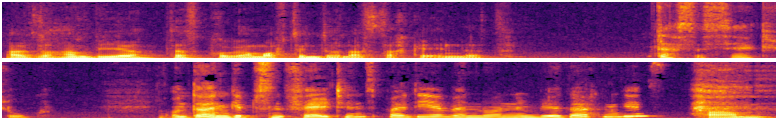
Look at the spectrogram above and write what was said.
Also haben wir das Programm auf den Donnerstag geändert. Das ist sehr klug. Und dann gibt es einen Feldhins bei dir, wenn du in den Biergarten gehst? Um, ähm,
